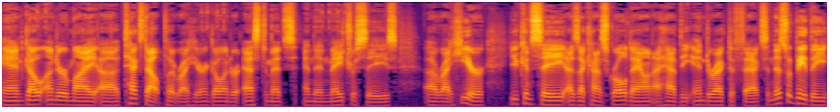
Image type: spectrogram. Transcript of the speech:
and go under my uh, text output right here and go under estimates and then matrices uh, right here you can see as I kind of scroll down I have the indirect effects and this would be the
